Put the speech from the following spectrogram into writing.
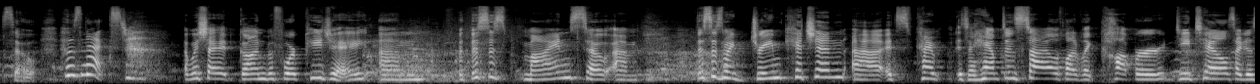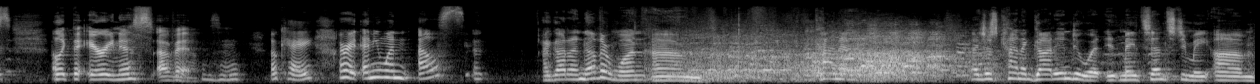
So, who's next? I wish I had gone before PJ, um, but this is mine. So um, this is my dream kitchen. Uh, it's kind of it's a Hampton style with a lot of like copper details. I just I like the airiness of it. Okay. All right. Anyone else? Uh, I got another one. Um, kind of. I just kind of got into it. It made sense to me. Um,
